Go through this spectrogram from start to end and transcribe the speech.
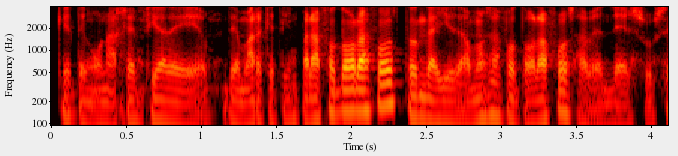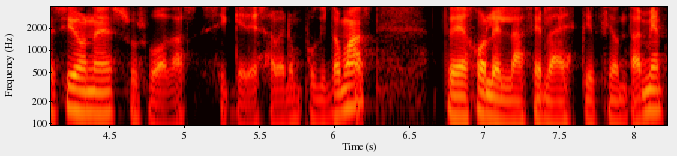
que tengo una agencia de, de marketing para fotógrafos donde ayudamos a fotógrafos a vender sus sesiones, sus bodas. Si quieres saber un poquito más, te dejo el enlace en la descripción también.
